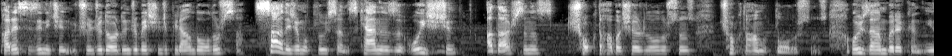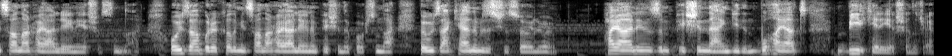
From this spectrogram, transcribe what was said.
para sizin için 3. 4. 5. planda olursa sadece mutluysanız kendinizi o iş için adarsınız, çok daha başarılı olursunuz, çok daha mutlu olursunuz. O yüzden bırakın insanlar hayallerini yaşasınlar. O yüzden bırakalım insanlar hayallerinin peşinde koşsunlar. Ve o yüzden kendimiz için söylüyorum. Hayalinizin peşinden gidin. Bu hayat bir kere yaşanacak.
